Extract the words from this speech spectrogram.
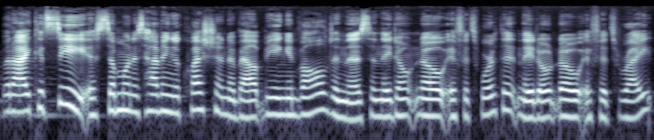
But I could see if someone is having a question about being involved in this and they don't know if it's worth it and they don't know if it's right,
